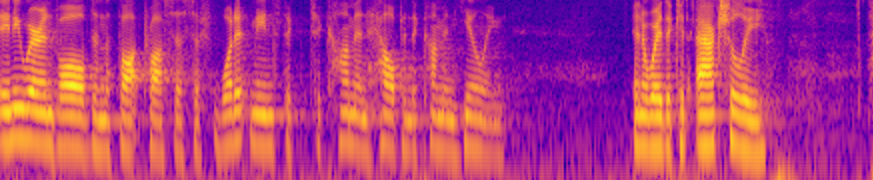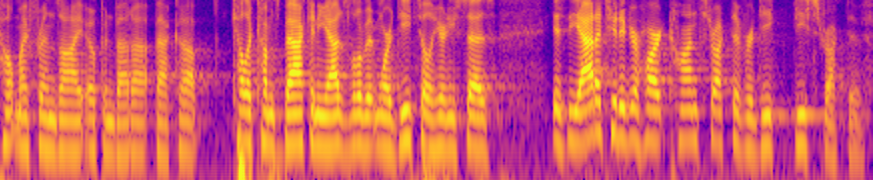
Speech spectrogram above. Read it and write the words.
anywhere involved in the thought process of what it means to, to come and help and to come in healing in a way that could actually help my friend's eye open back up? Keller comes back and he adds a little bit more detail here and he says, Is the attitude of your heart constructive or de- destructive?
